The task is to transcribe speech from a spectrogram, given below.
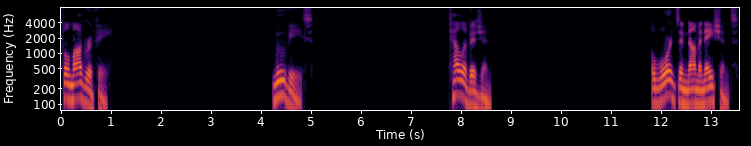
Filmography. Movies. Television. Awards and nominations.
